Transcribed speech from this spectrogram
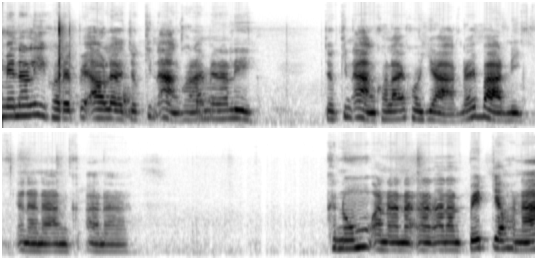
แมนาลี่ขาได้ไปเอาแล้วจ้ากินอ่างขาไรแมนาลี่จ้ากินอ่างขาไรขาอยากได้บาทนี่อันนั้นอันนั้นขนมอันนั้นอันอันนั้นเป็ดเจ้าหนนะ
